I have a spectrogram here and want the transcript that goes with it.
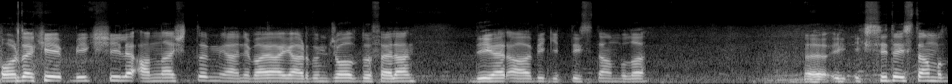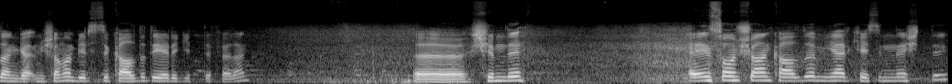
Oradaki bir kişiyle anlaştım yani bayağı yardımcı oldu falan. Diğer abi gitti İstanbul'a. Ee, ik- ikisi de İstanbul'dan gelmiş ama birisi kaldı diğeri gitti falan. Ee, şimdi en son şu an kaldığım yer kesinleşti.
